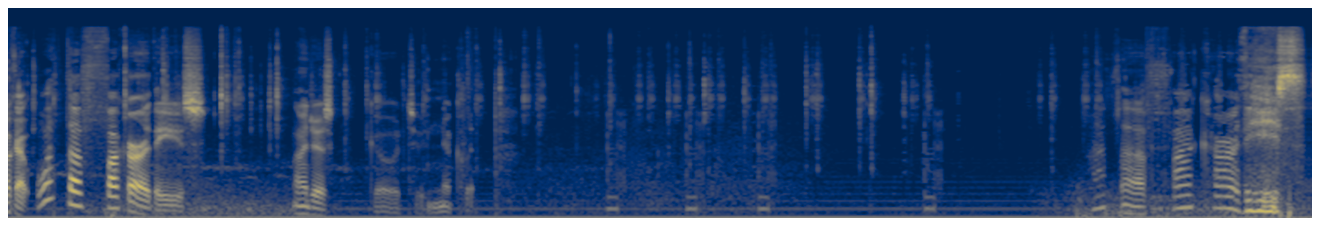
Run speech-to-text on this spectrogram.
Okay, what the fuck are these? Let me just go to noclip. What the fuck are these?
